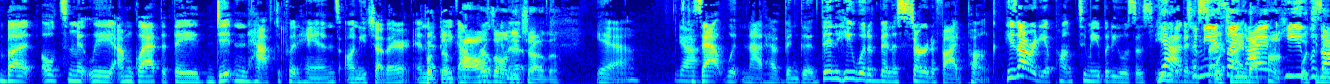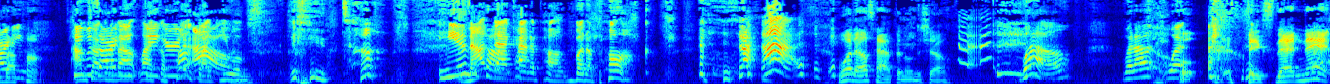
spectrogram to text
but ultimately, I'm glad that they didn't have to put hands on each other and Put that they them got paws on up. each other. Yeah. Yeah. 'Cause that would not have been good. Then he would have been a certified punk. He's already a punk to me, but he was a he Yeah, been to a me, it's like mean by I, he What was you mean by already he I'm was talking already about like a figured punk, out. like you. A, he is not a that kind of punk, but a punk. What else happened on the show? Well, what I what Well, fix that neck.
